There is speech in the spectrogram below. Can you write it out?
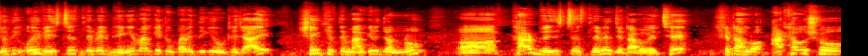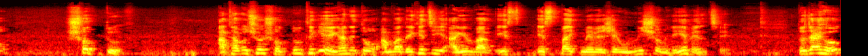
যদি ওই রেজিস্ট্যান্স লেভেল ভেঙে মার্কেট উপায়ের দিকে উঠে যায়, সেই ক্ষেত্রে মার্কেটের জন্য থার্ড রেজিস্ট্যান্স লেভেল যেটা রয়েছে সেটা হলো আঠারোশো সত্তর। আঠারোশো সত্তর থেকে এখানে তো আমরা দেখেছি আগের বার স্পাইক নেমে এসে উনিশশো ভেঙে ফেলছে। তো যাই হোক,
